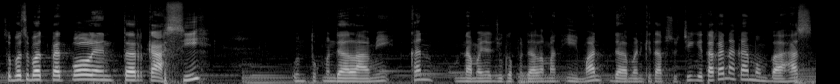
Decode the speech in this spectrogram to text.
Sobat-sobat Petpol yang terkasih untuk mendalami kan namanya juga pendalaman iman, pendalaman kitab suci, kita kan akan membahas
